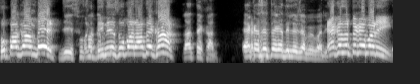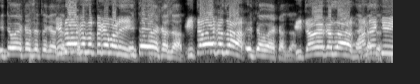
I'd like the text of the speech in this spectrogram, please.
sofa cum bed জি সোফা মানে দিনে সোফা রাতে খাট? রাতে খান এক হাজার টাকা দিলে যাবে বাড়ি। এক হাজার টাকা বাড়ি? এটাও এক হাজার টাকা এটাও এক হাজার টাকা বাড়ি। এটাও এক হাজার। এটাও এক হাজার? এটাও এক হাজার। এটাও এক হাজার? মানে কি?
